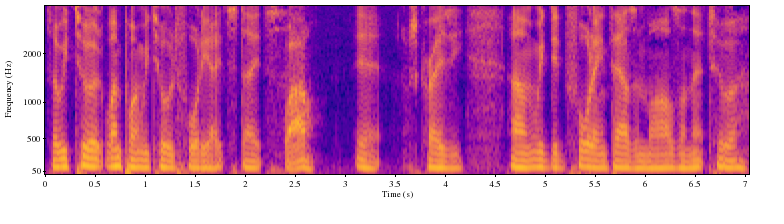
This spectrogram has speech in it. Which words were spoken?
So we toured. At one point, we toured forty-eight states. Wow. Yeah, it was crazy. Um, we did fourteen thousand miles on that tour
